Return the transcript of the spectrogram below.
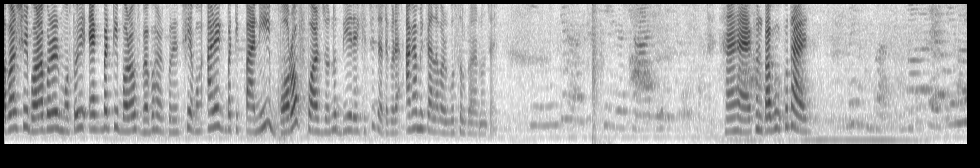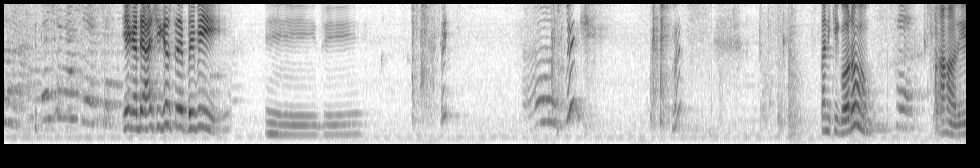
আবার সেই বরাবরের মতোই এক বাটি বরফ ব্যবহার করেছি এবং আরেক বাটি পানি বরফ হওয়ার জন্য দিয়ে রেখেছি যাতে করে আগামীকাল আবার গোসল করানো যায়। হ্যাঁ হ্যাঁ এখন বাবু কোথায়? এখানে এখানে আসি গেছে, বেবি। এই যে ওই, ওই। পানি কি গরম? হ্যাঁ। আহারে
